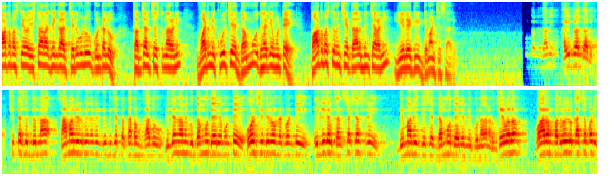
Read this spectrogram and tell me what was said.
పాత బస్తీలో ఇష్టారాజ్యంగా చెరువులు గుంటలు కబ్జాలు చేస్తున్నారని వాటిని కూల్చే దమ్ము ధైర్యం ఉంటే పాత బస్తీ నుంచే ప్రారంభించాలని ఏలేటి డిమాండ్ చేశారు. కానీ హైడ్రా కానీ చిత్తశుద్ధి ఉన్న సామాన్యుల మీద మీరు చూపించే ప్రతాపం కాదు. నిజంగా మీకు దమ్ము ధైర్యం ఉంటే ఓల్డ్ సిటీలో ఉన్నటువంటి ఇల్లీగల్ కన్స్ట్రక్షన్స్ని డిమాలిష్ చేసే దమ్ము ధైర్యం మీకు ఉన్నదని అడుగు. కేవలం వారం పది రోజులు కష్టపడి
